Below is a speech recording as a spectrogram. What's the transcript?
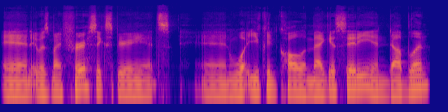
And it was my first experience in what you could call a mega city in Dublin.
